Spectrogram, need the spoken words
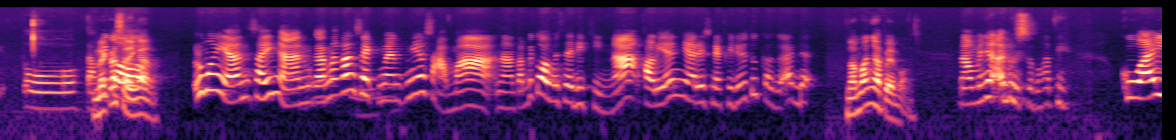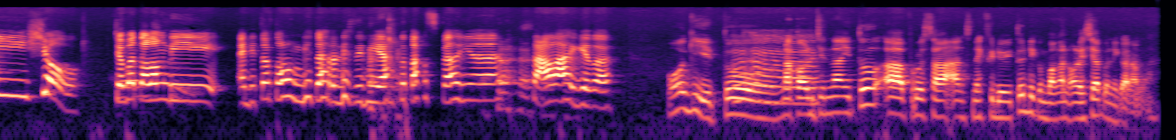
gitu. Tapi Mereka kalau- saingan? Lumayan saingan karena kan segmennya sama. Nah, tapi kalau misalnya di Cina, kalian nyari snack video itu kagak ada. Namanya apa emang? Namanya aduh susah banget nih. Kuai Show. Coba tolong di editor tolong ditaruh di sini ya. Aku takut spellnya salah gitu. Oh gitu. Mm-mm. Nah kalau di Cina itu uh, perusahaan snack video itu dikembangkan oleh siapa nih Karama?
